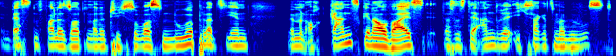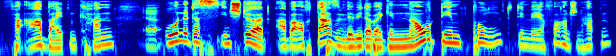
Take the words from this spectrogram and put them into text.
Im besten Falle sollte man natürlich sowas nur platzieren, wenn man auch ganz genau weiß, dass es der andere, ich sage jetzt mal bewusst, verarbeiten kann, Ja. ohne dass es ihn stört. Aber auch da sind wir wieder bei genau dem Punkt, den wir ja vorhin schon hatten.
